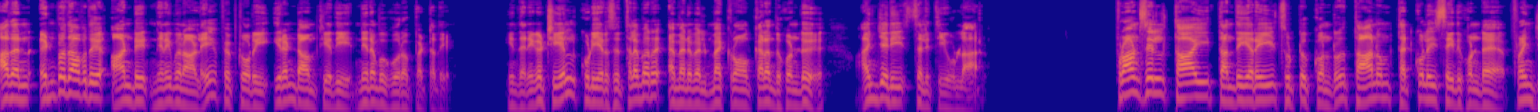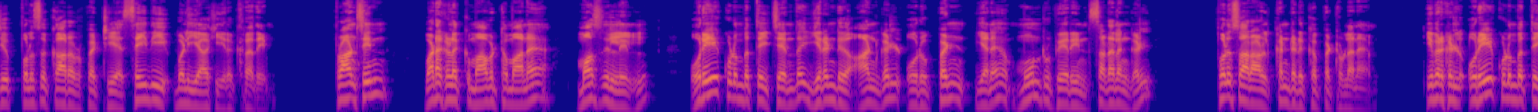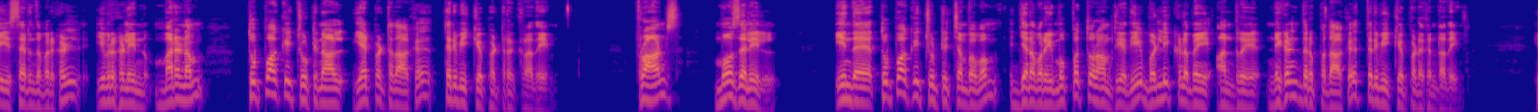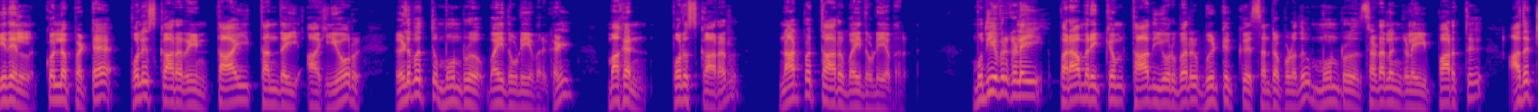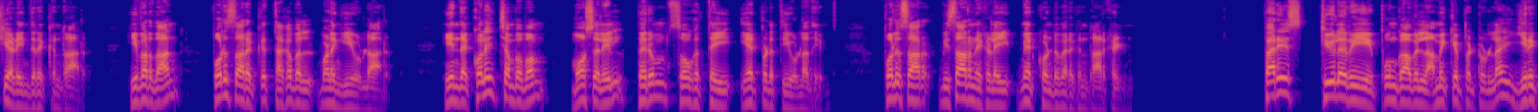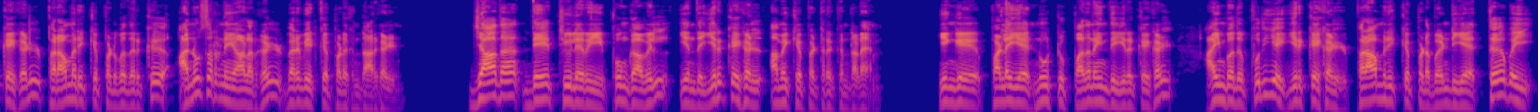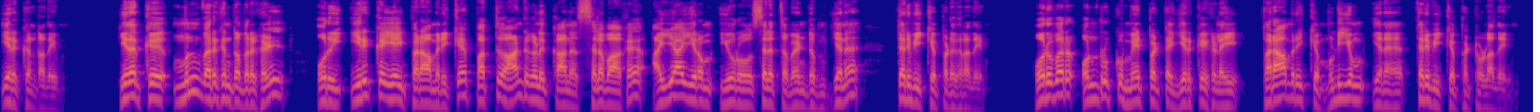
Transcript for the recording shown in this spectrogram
அதன் எண்பதாவது ஆண்டு நினைவு நாளே பிப்ரவரி இரண்டாம் தேதி நினைவு கூறப்பட்டது. இந்த நிகழ்ச்சியில் குடியரசுத் தலைவர் எமனுவல் மெக்ரோ கலந்து கொண்டு அஞ்சலி செலுத்தியுள்ளார். பிரான்சில் தாய் தந்தையரை சுட்டுக் கொன்று தானும் தற்கொலை செய்து கொண்ட பிரெஞ்சு பொலிசுக்காரர் பற்றிய செய்தி வெளியாகி இருக்கிறது. பிரான்சின் வடகிழக்கு மாவட்டமான மொசிலில் ஒரே குடும்பத்தைச் சேர்ந்த இரண்டு ஆண்கள் ஒரு பெண் என மூன்று பேரின் சடலங்கள் போலீசாரால் கண்டெடுக்கப்பட்டுள்ளன. இவர்கள் ஒரே குடும்பத்தை சேர்ந்தவர்கள். இவர்களின் மரணம் துப்பாக்கிச் சூட்டினால் ஏற்பட்டதாக தெரிவிக்கப்பட்டிருக்கிறது. பிரான்ஸ் மோசலில் இந்த துப்பாக்கிச் சூட்டுச் சம்பவம் ஜனவரி முப்பத்தோராம் தேதி வெள்ளிக்கிழமை அன்று நிகழ்ந்திருப்பதாக தெரிவிக்கப்படுகின்றது. இதில் கொல்லப்பட்ட போலீஸ்காரரின் தாய் தந்தை ஆகியோர் எழுபத்து மூன்று வயதுடையவர்கள் மகன் போலீஸ்காரர் நாற்பத்தாறு வயதுடையவர். முதியவர்களை பராமரிக்கும் தாதியொருவர் வீட்டுக்கு சென்றபொழுது மூன்று சடலங்களை பார்த்து அதிர்ச்சியடைந்திருக்கின்றார். இவர்தான் போலீசாருக்கு தகவல் வழங்கியுள்ளார். இந்த கொலை சம்பவம் மோசலில் பெரும் சோகத்தை ஏற்படுத்தியுள்ளது. போலீசார் விசாரணைகளை மேற்கொண்டு வருகின்றார்கள். பாரிஸ் டியூலரி பூங்காவில் அமைக்கப்பட்டுள்ள இருக்கைகள் பராமரிக்கப்படுவதற்கு அனுசரணையாளர்கள் வரவேற்கப்படுகின்றார்கள். ஜாத தே டியூலரி பூங்காவில் இந்த இருக்கைகள் அமைக்கப்பட்டிருக்கின்றன. இங்கு பழைய நூற்று பதினைந்து இருக்கைகள் ஐம்பது புதிய இருக்கைகள் பராமரிக்கப்பட வேண்டிய தேவை இருக்கின்றது. இதற்கு முன் வருகின்றவர்கள் ஒரு இருக்கையை பராமரிக்க பத்து ஆண்டுகளுக்கான செலவாக ஐயாயிரம் யூரோ செலுத்த வேண்டும் என தெரிவிக்கப்படுகிறது. ஒருவர் ஒன்றுக்கும் மேற்பட்ட இருக்கைகளை பராமரிக்க முடியும் என தெரிவிக்கப்பட்டுள்ளது.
